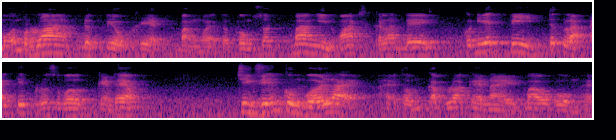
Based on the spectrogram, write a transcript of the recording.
mỗi một loa được điều khiển bằng hệ thống công suất 3000W Class D có DSP tức là Active Crossover kèm theo. Trình diễn cùng với lại hệ thống cặp loa kèn này bao gồm hệ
